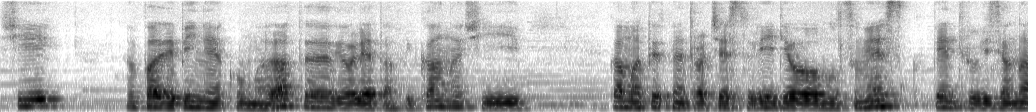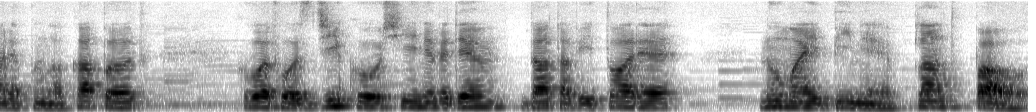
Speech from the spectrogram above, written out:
Și îmi pare bine cum arată violeta africană și Cam atât pentru acest video, mulțumesc pentru vizionarea până la capăt. Cu voi a fost Gicu și ne vedem data viitoare. Numai bine, Plant Power!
